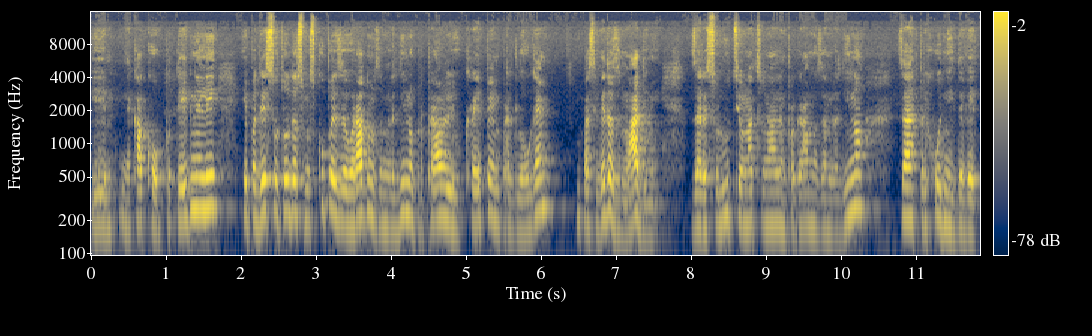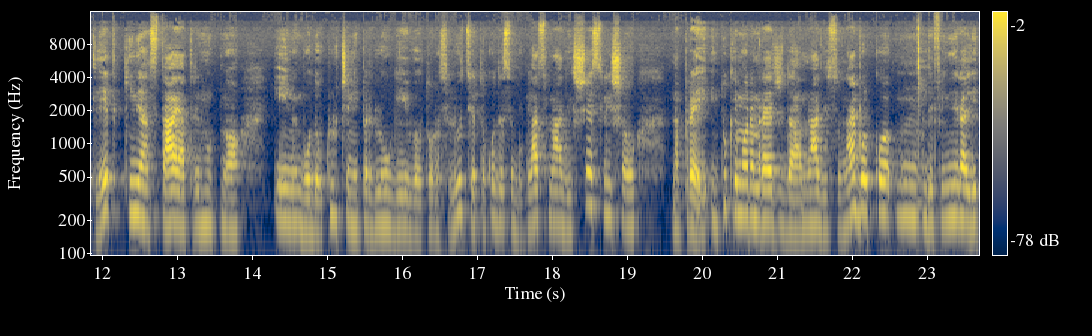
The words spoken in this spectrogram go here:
nekako potegnili, je pa dejstvo to, da smo skupaj z Uradom za mladino pripravili ukrepe in predloge in pa seveda z mladimi za resolucijo o nacionalnem programu za mladino za prihodnjih devet let, ki nastaja trenutno in bodo vključeni predlogi v to resolucijo, tako da se bo glas mladih še slišal naprej. In tukaj moram reči, da mladi so najbolj definirali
